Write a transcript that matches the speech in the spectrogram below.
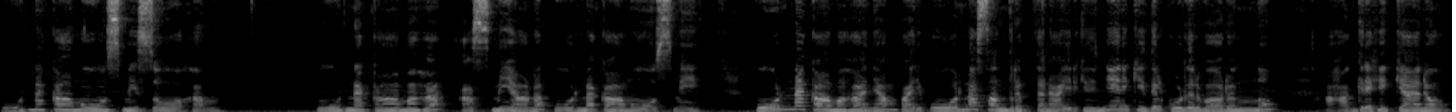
പൂർണകാമോസ്മി സോഹം. പൂർണകാമ അസ്മിയാണ് പൂർണകാമോസ്മി പൂർണകാമഹ ഞാൻ പരിപൂർണ സംതൃപ്തനായിരിക്കുന്നു ഇനി എനിക്ക് ഇതിൽ കൂടുതൽ വേറൊന്നും ആഗ്രഹിക്കാനോ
